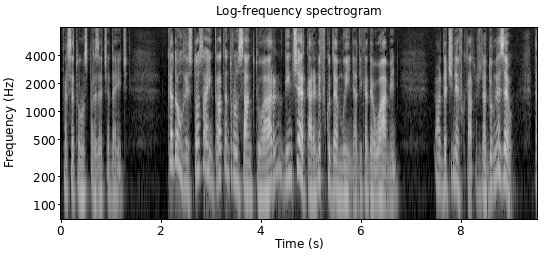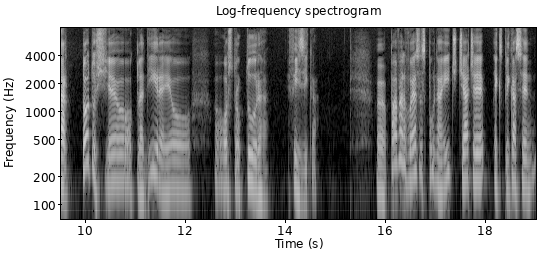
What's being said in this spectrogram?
versetul 11 de aici? că Domnul Hristos a intrat într-un sanctuar din cer, care nu e făcut de mâini, adică de oameni. De cine e făcut atunci? De Dumnezeu. Dar totuși e o clădire, e o, o structură fizică. Ă, Pavel voia să spună aici ceea ce explicase în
